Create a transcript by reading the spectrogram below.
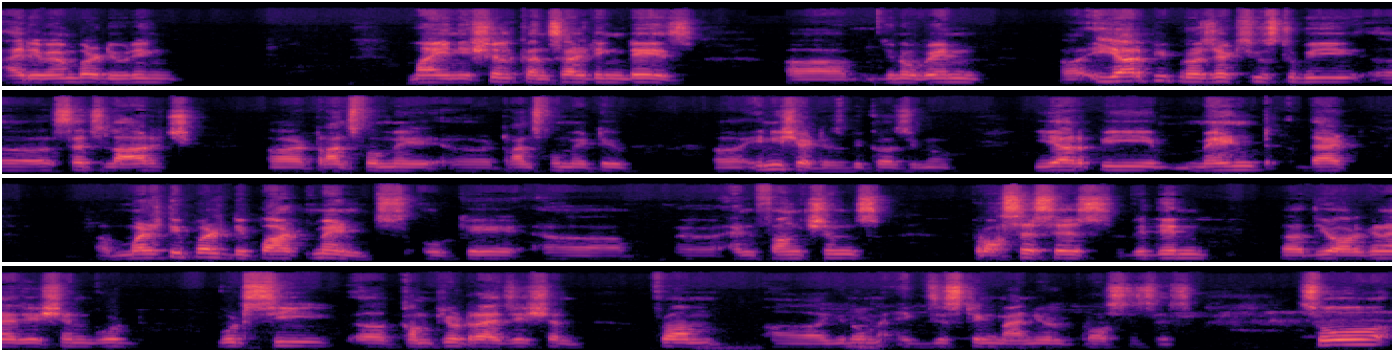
i remember during my initial consulting days uh, you know when uh, erp projects used to be uh, such large uh, transforma- uh, transformative uh, initiatives because you know erp meant that uh, multiple departments okay uh, uh, and functions processes within uh, the organization would would see uh, computerization from uh, you know existing manual processes. So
